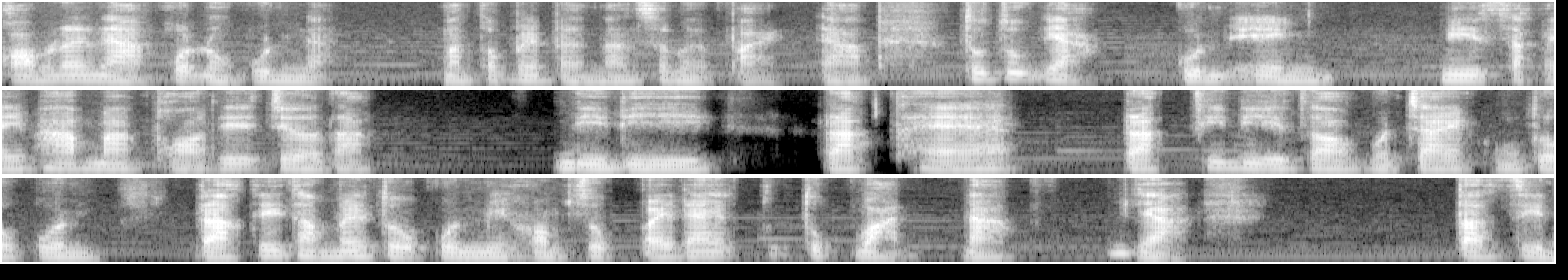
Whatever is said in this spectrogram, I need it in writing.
ความรักในอนาคตของคุณเนี่ยมันต้องเป็นแบบนั้นเสมอไปนะครับ ทุกๆ อย่างคุณเองมีศักยภาพมากพอที่จะเจอรักดีๆ รักแท้ รักที่ดีต่อหัวใจของตัวคุณ รักที่ทำให้ตัวคุณมีความสุขไปได้ทุกๆวันนะ อย่าตัดสิน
